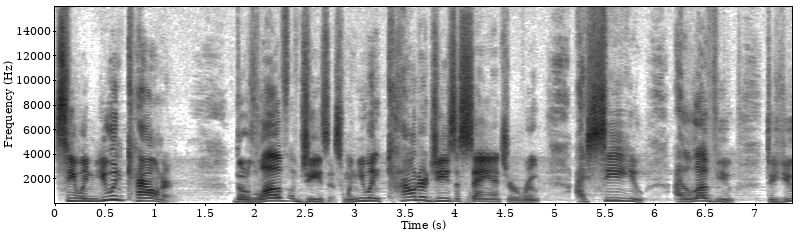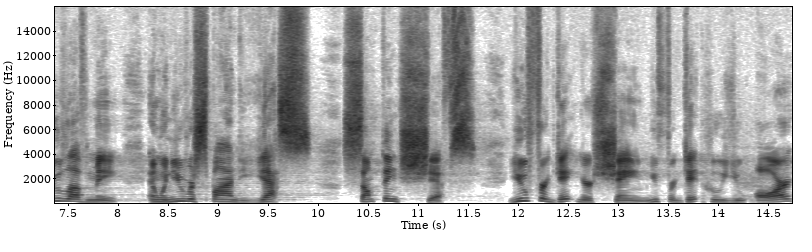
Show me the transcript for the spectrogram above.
See, when you encounter the love of Jesus, when you encounter Jesus saying at your root, I see you, I love you, do you love me? And when you respond, yes, something shifts. You forget your shame, you forget who you are,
